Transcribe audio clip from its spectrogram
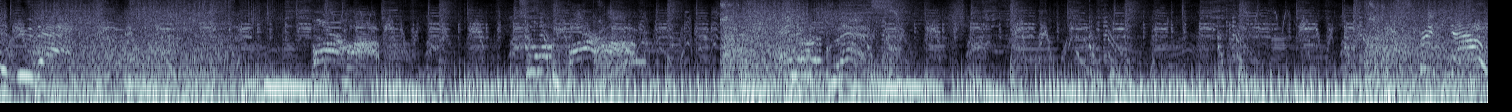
To do that! Bar hop. To a bar hop. And a mess. Tricked out!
